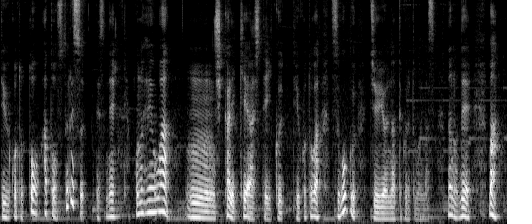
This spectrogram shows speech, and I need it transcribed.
ていうこととあとストレスですね。この辺はうんしっかりケアしていくっていうことがすごく重要になってくると思います。なのでまあ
